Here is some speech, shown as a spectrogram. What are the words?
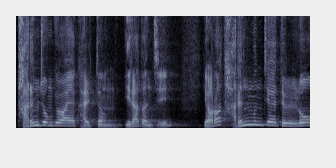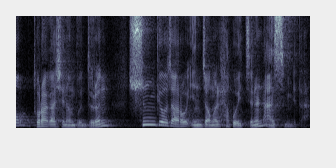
다른 종교와의 갈등이라든지 여러 다른 문제들로 돌아가시는 분들은 순교자로 인정을 하고 있지는 않습니다.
